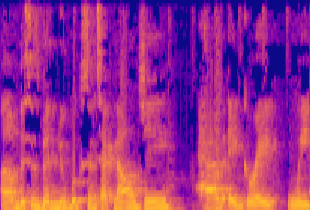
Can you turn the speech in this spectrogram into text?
Um, this has been New Books in Technology. Have a great week.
